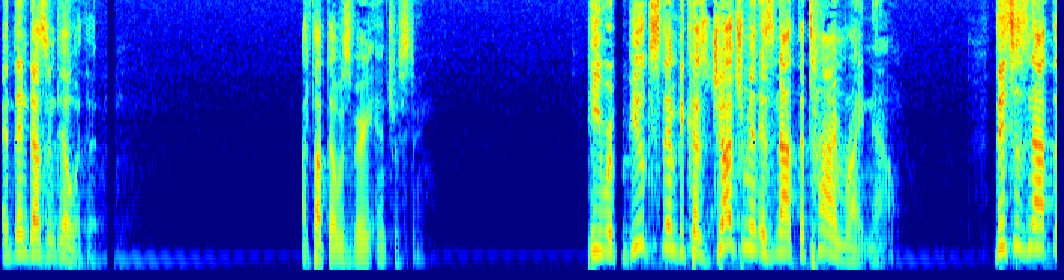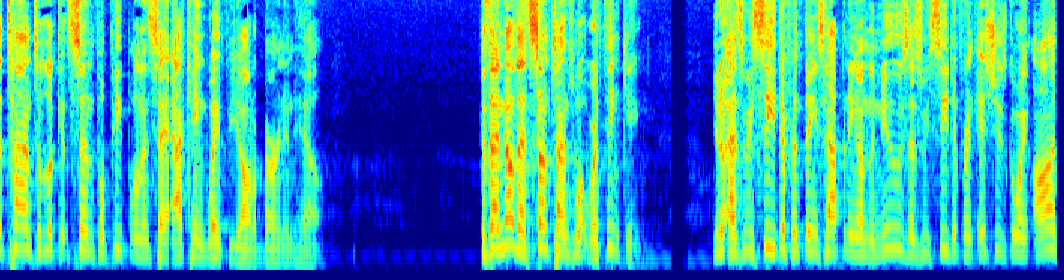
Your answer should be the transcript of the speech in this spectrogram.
and then doesn't deal with it. I thought that was very interesting. He rebukes them because judgment is not the time right now. This is not the time to look at sinful people and say, I can't wait for y'all to burn in hell. Because I know that's sometimes what we're thinking. You know, as we see different things happening on the news, as we see different issues going on,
